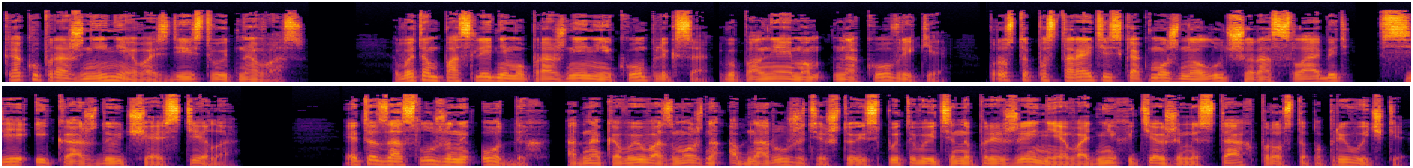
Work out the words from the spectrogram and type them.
Как упражнение воздействует на вас? В этом последнем упражнении комплекса, выполняемом на коврике, просто постарайтесь как можно лучше расслабить все и каждую часть тела. Это заслуженный отдых, однако вы, возможно, обнаружите, что испытываете напряжение в одних и тех же местах просто по привычке.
